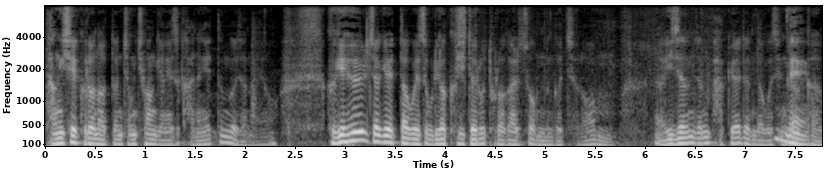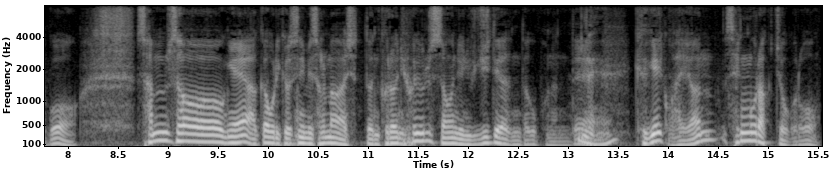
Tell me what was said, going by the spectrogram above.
당시에 그런 어떤 정치 환경에서 가능했던 거잖아요. 그게 효율적이었다고 해서 우리가 그 시대로 돌아갈 수 없는 것처럼 어, 이제는 저는 바뀌어야 된다고 생각하고 삼성의 아까 우리 교수님이 설명하셨던 그런 효율성은 좀 유지돼야 된다고 보는데 네. 그게 과연 생물학적으로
